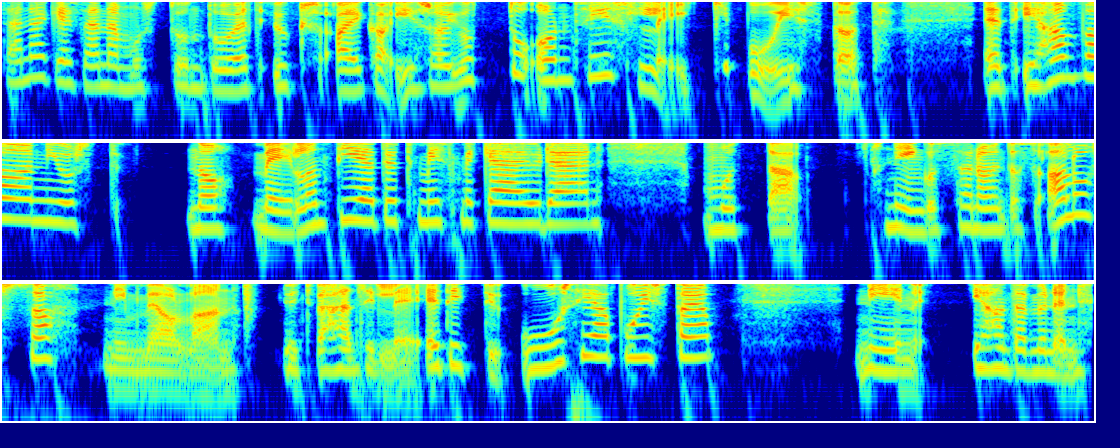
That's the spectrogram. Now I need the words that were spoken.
Tänä kesänä musta tuntuu, että yksi aika iso juttu on siis leikkipuistot. Et ihan vaan just, no meillä on tietyt, missä me käydään, mutta niin kuin sanoin tuossa alussa, niin me ollaan nyt vähän sille etitty uusia puistoja. Niin ihan tämmöinen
